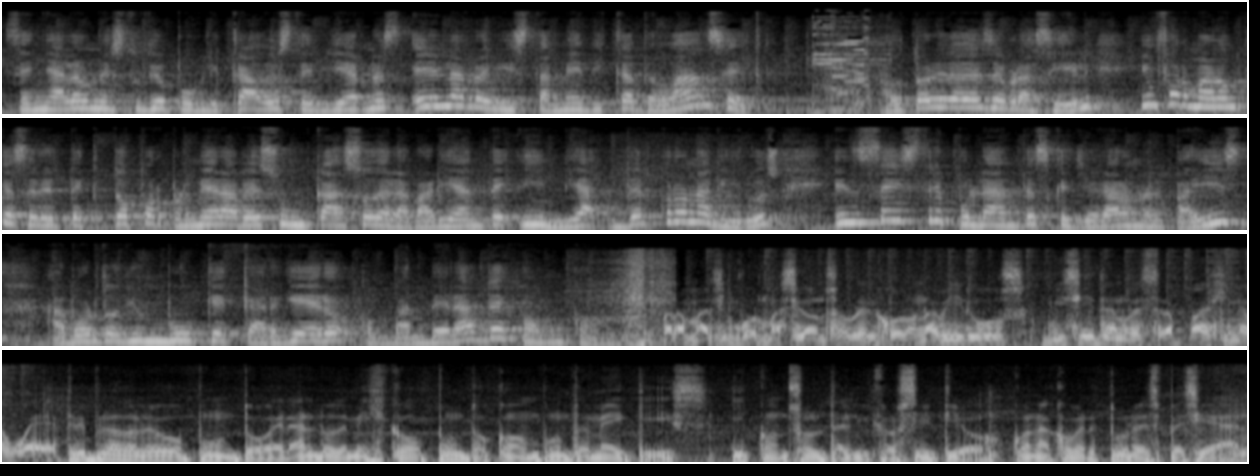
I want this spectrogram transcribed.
señala un estudio publicado este viernes en la revista médica The Lancet. Autoridades de Brasil informaron que se detectó por primera vez un caso de la variante india del coronavirus en seis tripulantes que llegaron al país a bordo de un buque carguero con bandera de Hong Kong. Para más información sobre el coronavirus, visita nuestra página web www.heraldodemexico.com.mx y consulta micrositio con la cobertura especial.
